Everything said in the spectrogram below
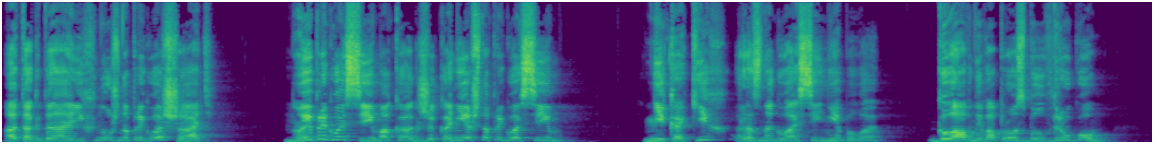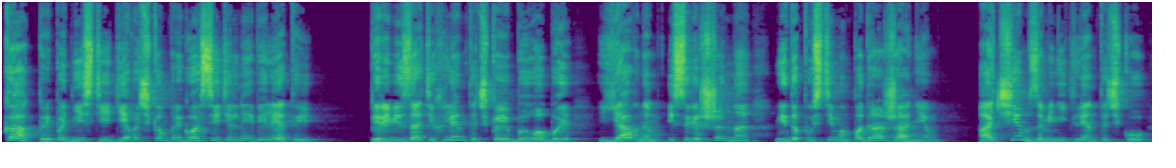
А тогда их нужно приглашать». «Ну и пригласим, а как же, конечно, пригласим». Никаких разногласий не было. Главный вопрос был в другом. Как преподнести девочкам пригласительные билеты? Перевязать их ленточкой было бы явным и совершенно недопустимым подражанием. А чем заменить ленточку,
